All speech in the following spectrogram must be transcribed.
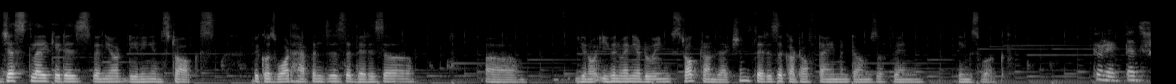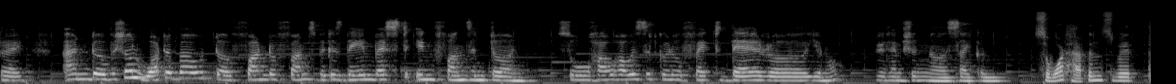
just like it is when you're dealing in stocks because what happens is that there is a uh, you know even when you're doing stock transactions there is a cutoff time in terms of when things work. Correct that's right. And uh, vishal what about uh, fund of funds? Because they invest in funds in turn. So how how is it going to affect their uh, you know redemption uh, cycle? So what happens with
